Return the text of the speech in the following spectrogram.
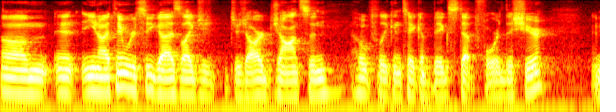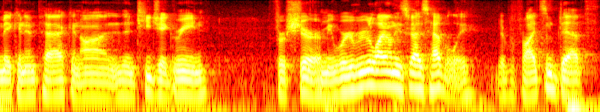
Um, and you know, I think we're gonna see guys like J- Jadar Johnson hopefully can take a big step forward this year and make an impact, and on and then T.J. Green for sure. I mean, we rely on these guys heavily to provide some depth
